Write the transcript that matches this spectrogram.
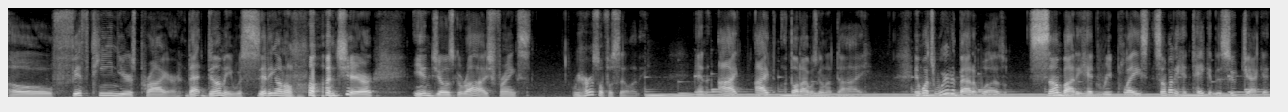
oh 15 years prior. That dummy was sitting on a lawn chair in Joe's garage Frank's rehearsal facility. And I I thought I was going to die. And what's weird about it was somebody had replaced somebody had taken the suit jacket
